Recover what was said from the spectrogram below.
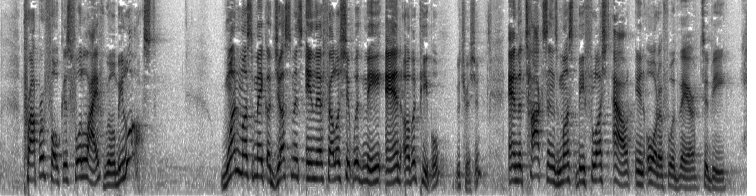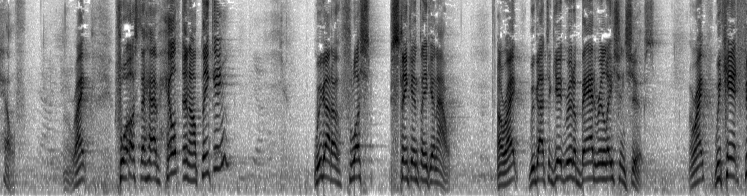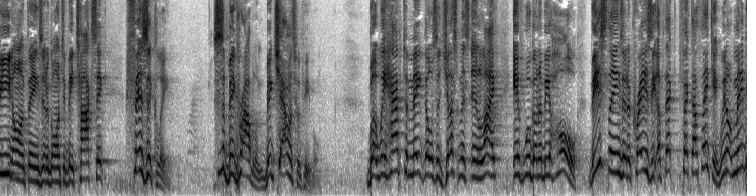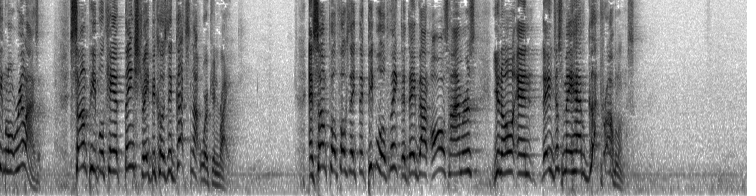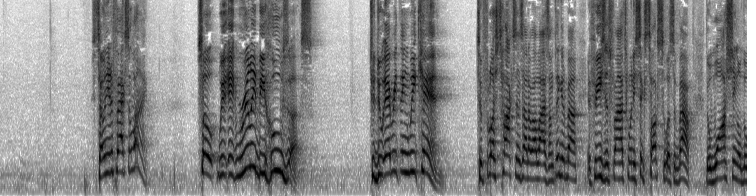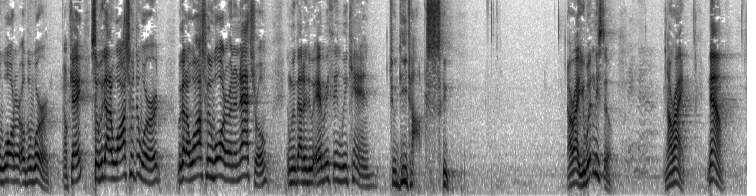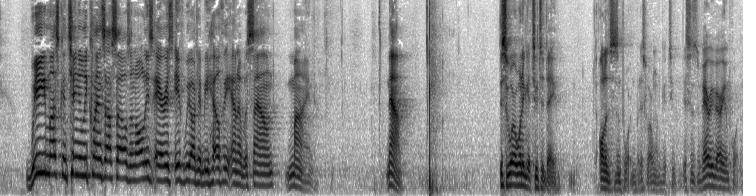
proper focus for life will be lost. One must make adjustments in their fellowship with me and other people, nutrition, and the toxins must be flushed out in order for there to be health. All right? For us to have health in our thinking, we got to flush stinking thinking out. All right? We got to get rid of bad relationships. All right? We can't feed on things that are going to be toxic physically. This is a big problem, big challenge for people. But we have to make those adjustments in life if we're going to be whole. These things that are crazy affect, affect our thinking. We don't, many people don't realize it. Some people can't think straight because their gut's not working right. And some folks, they think, people will think that they've got Alzheimer's, you know, and they just may have gut problems. It's telling you the facts of life. So we, it really behooves us to do everything we can to flush toxins out of our lives. I'm thinking about Ephesians 5:26 talks to us about the washing of the water of the word. Okay? So we got to wash with the word, we got to wash with water in the natural, and we've got to do everything we can to detox. All right, you with me still? Amen. All right. Now, we must continually cleanse ourselves in all these areas if we are to be healthy and of a sound mind. Now, this is where I want to get to today. All of this is important, but this is where I want to get to. This is very, very important.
